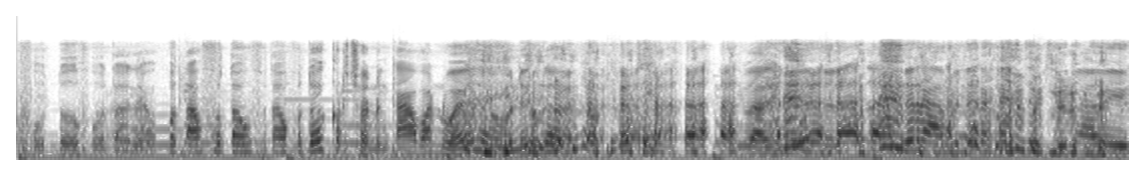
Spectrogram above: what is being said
foto foto fotone, foto foto foto foto kerja neng kawan wae lho. Tiba dolan bener bener bener.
